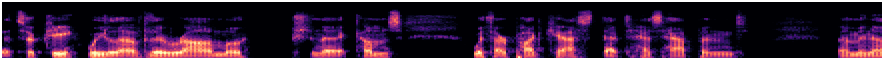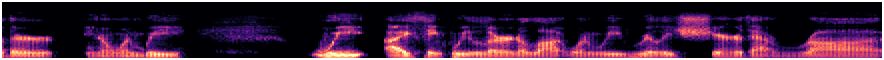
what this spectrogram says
That's okay. We love the raw emotion that comes with our podcast. That has happened um, in other, you know, when we, we, I think we learn a lot when we really share that raw,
